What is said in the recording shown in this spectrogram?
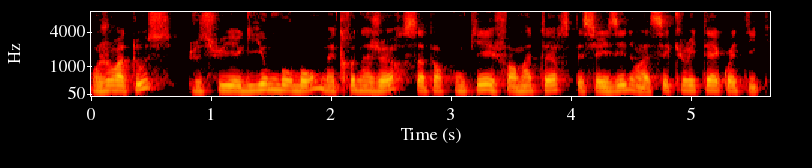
Bonjour à tous, je suis Guillaume Bourbon, maître nageur, sapeur-pompier et formateur spécialisé dans la sécurité aquatique.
